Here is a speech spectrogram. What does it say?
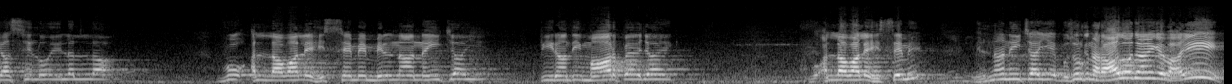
یسلو اللہ وہ اللہ والے حصے میں ملنا نہیں چاہیے۔ پیران دی مار پہ جائے گی۔ وہ اللہ والے حصے میں ملنا نہیں چاہیے۔ بزرگ ناراض ہو جائیں گے بھائی۔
